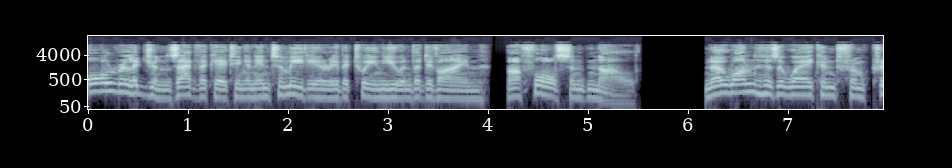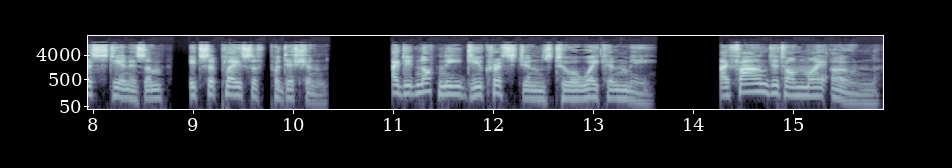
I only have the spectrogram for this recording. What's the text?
All religions advocating an intermediary between you and the divine, are false and null. No one has awakened from Christianism, it's a place of perdition. I did not need you Christians to awaken me. I found it on my own.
